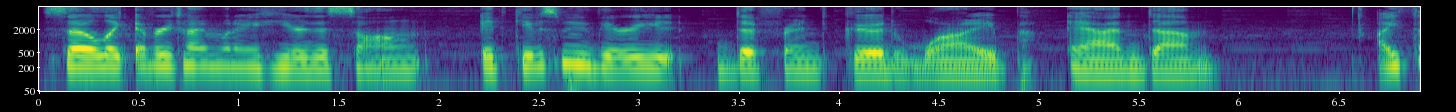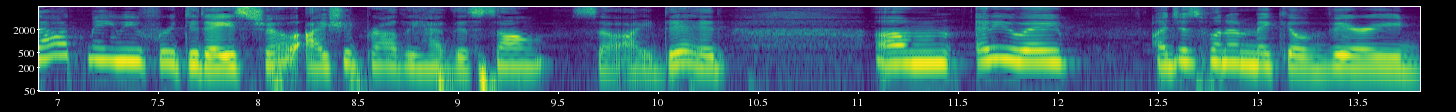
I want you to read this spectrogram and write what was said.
so like every time when i hear this song it gives me very different good vibe. And um, i thought maybe for today's show i should probably have this song so i did. Um, anyway i just want to make a very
